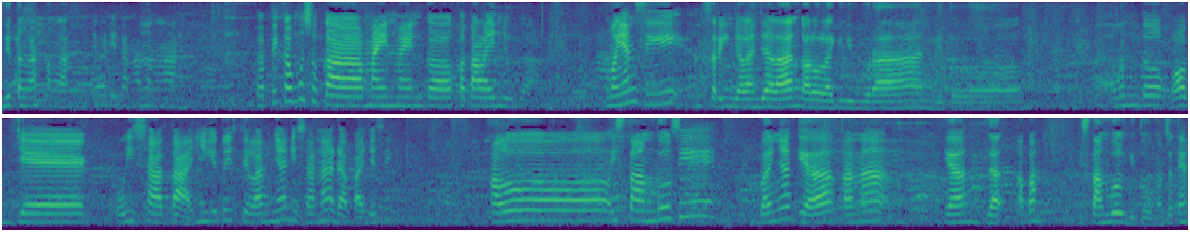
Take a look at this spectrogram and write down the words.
di tengah-tengah. Oh, di tengah-tengah. Tapi kamu suka main-main ke kota lain juga? Lumayan sih sering jalan-jalan kalau lagi liburan gitu. Untuk objek wisatanya gitu istilahnya di sana ada apa aja sih? kalau Istanbul sih banyak ya karena ya apa Istanbul gitu maksudnya.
